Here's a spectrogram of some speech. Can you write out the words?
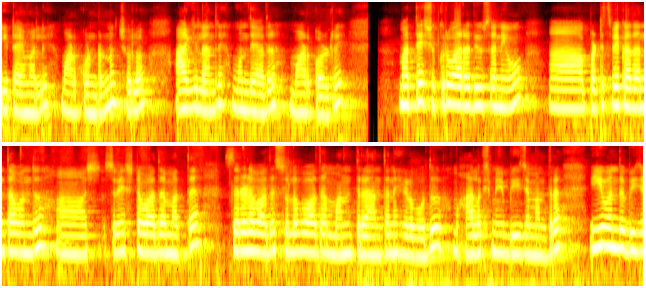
ಈ ಟೈಮಲ್ಲಿ ಮಾಡಿಕೊಂಡ್ರೂ ಚಲೋ. ಆಗಿಲ್ಲ ಅಂದರೆ ಮುಂದೆ ಆದರೂ ಮಾಡ್ಕೊಳ್ರಿ. ಮತ್ತು ಶುಕ್ರವಾರ ದಿವಸ ನೀವು ಪಠಿಸಬೇಕಾದಂಥ ಒಂದು ಶ್ರೇಷ್ಠವಾದ ಮತ್ತು ಸರಳವಾದ, ಸುಲಭವಾದ ಮಂತ್ರ ಅಂತಲೇ ಹೇಳ್ಬೋದು. ಮಹಾಲಕ್ಷ್ಮಿ ಬೀಜ ಮಂತ್ರ. ಈ ಒಂದು ಬೀಜ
